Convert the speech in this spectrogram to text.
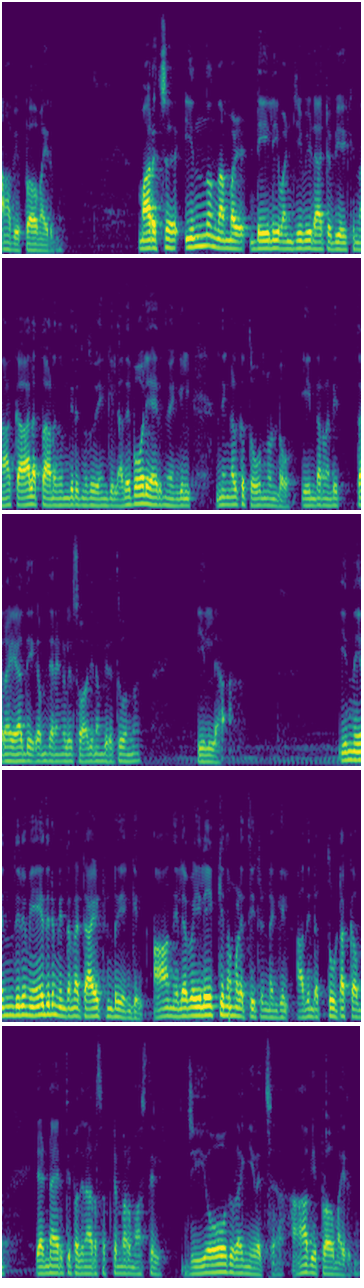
ആ വിപ്ലവമായിരുന്നു. മറിച്ച് ഇന്നും നമ്മൾ daily one G B data ഉപയോഗിക്കുന്ന ആ കാലത്താണ് നിന്നിരുന്നത് എങ്കിൽ അതുപോലെയായിരുന്നുവെങ്കിൽ നിങ്ങൾക്ക് തോന്നുന്നുണ്ടോ ഈ ഇന്റർനെറ്റ് ഇത്രയധികം ജനങ്ങളിൽ സ്വാധീനം വരുത്തുമെന്ന് ഇല്ല. ഇന്ന് എന്തിനും ഏതിനും ഇന്റർനെറ്റ് ആയിട്ടുണ്ട് എങ്കിൽ ആ നിലവിലേക്ക് നമ്മൾ എത്തിയിട്ടുണ്ടെങ്കിൽ അതിന്റെ തുടക്കം രണ്ടായിരത്തി പതിനാറ് സെപ്റ്റംബർ മാസത്തിൽ ജിയോ തുടങ്ങി വെച്ച ആ വിപ്ലവമായിരുന്നു.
